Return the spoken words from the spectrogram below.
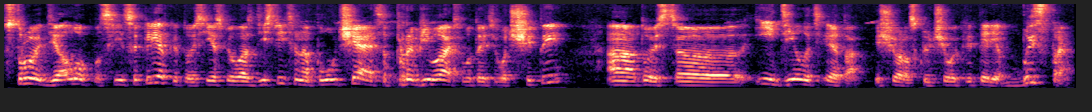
строить диалог вот с яйцеклеткой, то есть если у вас действительно получается пробивать вот эти вот щиты, а, то есть э, и делать это, еще раз, ключевой критерий, быстро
